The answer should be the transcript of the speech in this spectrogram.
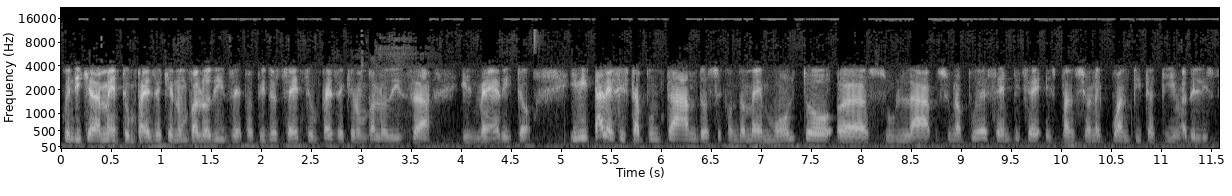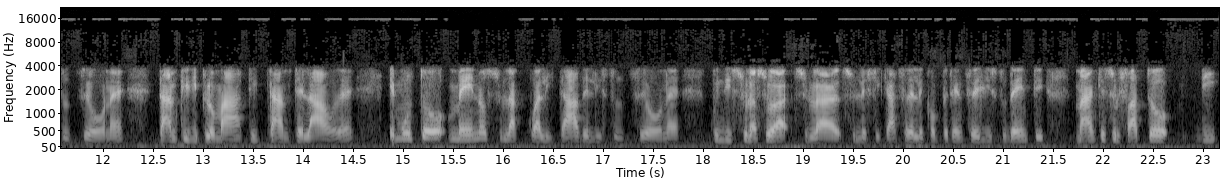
Quindi chiaramente un paese che non valorizza i propri docenti è un paese che non valorizza il merito. In Italia si sta puntando, secondo me, molto eh, sulla, su una pura e semplice espansione quantitativa dell'istruzione, tanti diplomati, tante lauree e molto meno sulla qualità dell'istruzione, quindi sulla sua, sulla, sull'efficacia delle competenze degli studenti, ma anche sul fatto di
